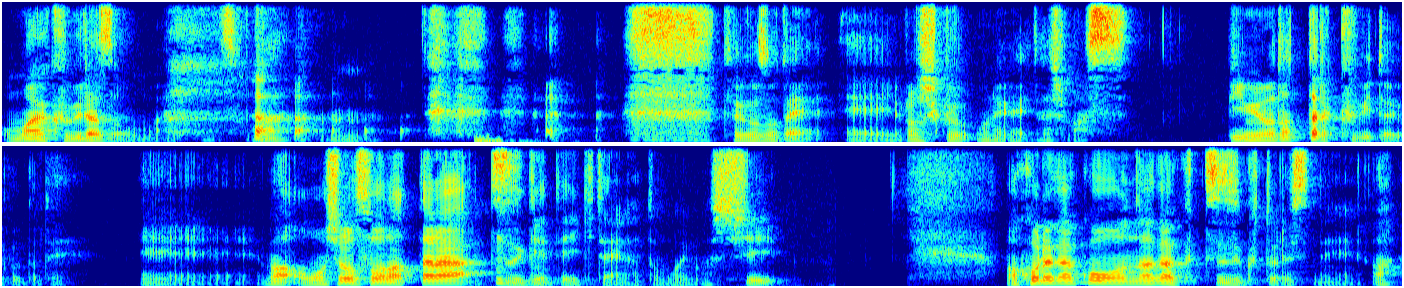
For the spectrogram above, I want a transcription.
お前クビだぞ、お前。そな。うん。ということで、えーよろしくお願いいたします。微妙だったらクビということで、えーまあ面白そうだったら続けていきたいなと思いますし、まあ、これがこう長く続くとですね、あ、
